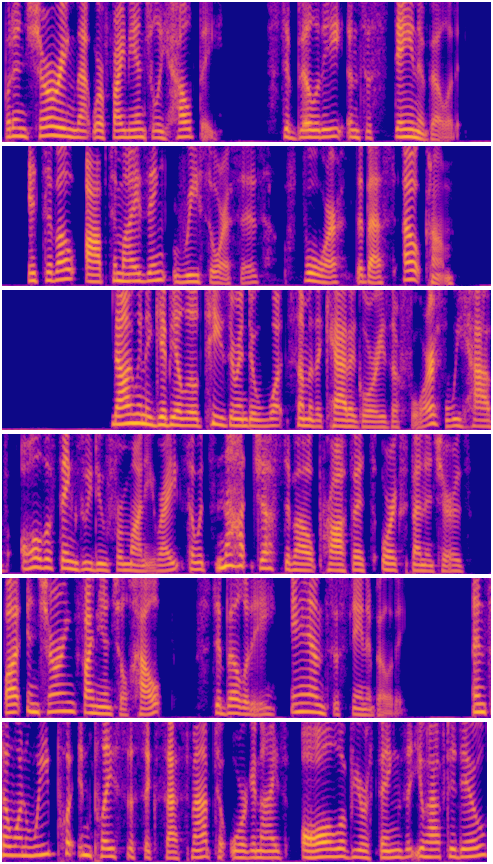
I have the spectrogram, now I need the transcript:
but ensuring that we're financially healthy, stability, and sustainability. It's about optimizing resources for the best outcome. Now I'm going to give you a little teaser into what some of the categories are for. So we have all the things we do for money, right? So it's not just about profits or expenditures, but ensuring financial health, stability, and sustainability. And so when we put in place the success map to organize all of your things that you have to do,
